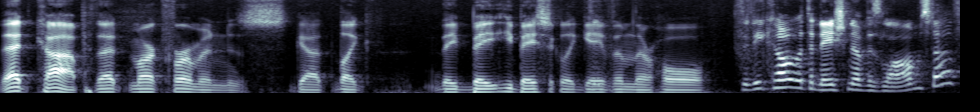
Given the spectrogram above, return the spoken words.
"That cop, that Mark Fuhrman, has got like." They ba- he basically gave them their whole. Did he come up with the Nation of Islam stuff?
